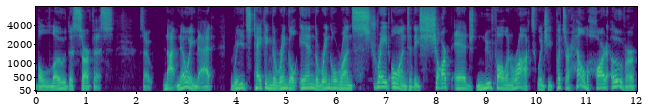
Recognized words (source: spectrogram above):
below the surface. So, not knowing that, Reade's taking the Ringle in. The Ringle runs straight on to these sharp edged new fallen rocks when she puts her helm hard over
